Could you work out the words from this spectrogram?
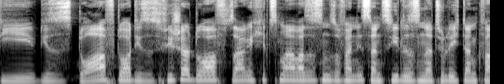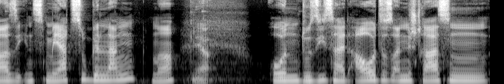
die, dieses Dorf dort, dieses Fischerdorf, sage ich jetzt mal, was es insofern ist. Dein Ziel ist es natürlich dann quasi ins Meer zu gelangen. Ne? Ja. Und du siehst halt Autos an den Straßen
